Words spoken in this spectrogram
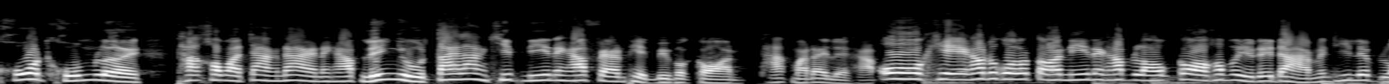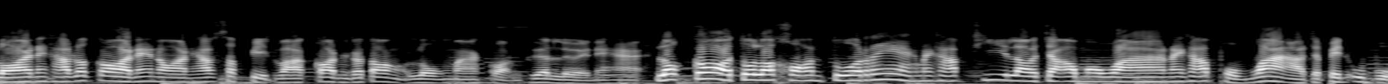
โคตรคุ้มเลยทักเข้ามาจ้างได้นะครับ ลิงก์อยู่ใต้ล่างคลิปนี้นะครับ แฟนเพจบิวปกรณ์ทักมาได้เลยครับ โอเคครับทุกคนแล้วตอนนี้นะครับเราก็เข้ามาอยู่ในด่านเป็นที่เรียบร้อยนะครับแล้วก็แน่นอนครับสปีดวากอนก็ต้องลงมาก่อนเพื่อนเลยนะฮะแล้วก็ตัวละครตัวแรกนะครับที่เราจะเอามาวางนะครับ ผมว่าอาจจะเป็นอุบุ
